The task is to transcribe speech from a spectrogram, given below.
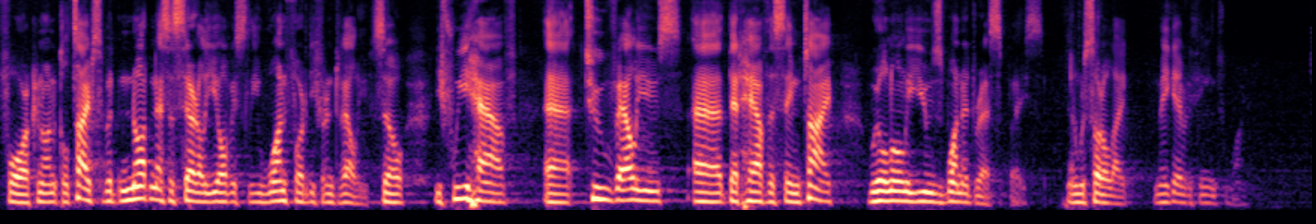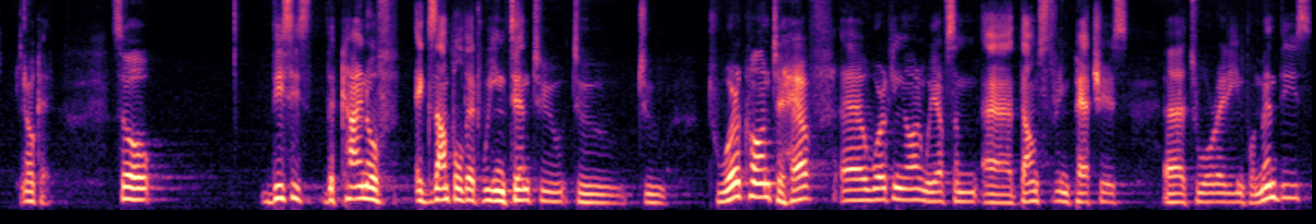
for canonical types, but not necessarily, obviously, one for different values. So if we have uh, two values uh, that have the same type, we'll only use one address space. And we sort of like make everything into one. Okay, so this is the kind of example that we intend to, to, to, to work on, to have uh, working on. We have some uh, downstream patches uh, to already implement these,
